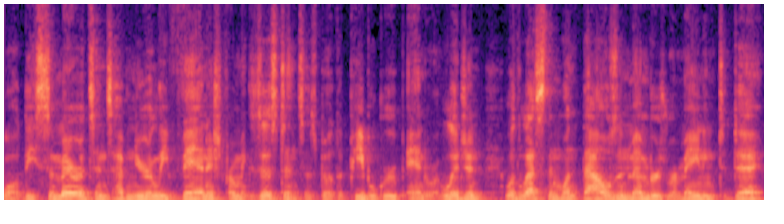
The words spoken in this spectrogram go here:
while the Samaritans have nearly vanished from existence as both a people group and religion, with less than 1,000 members remaining today.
